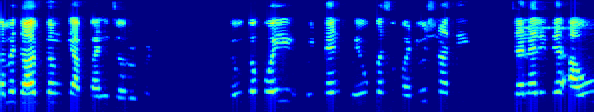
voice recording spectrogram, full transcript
તમે દસ ધમકી આપવાની જરૂર પડે. એવું તો કોઈ ઇન્ટેન્ટ એવું કશું બન્યું જ નથી. જેના લીધે આવું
